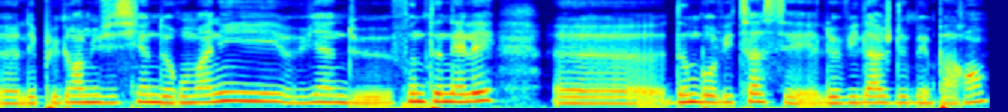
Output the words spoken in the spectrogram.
Euh, les plus grands musiciens de Roumanie viennent de Fontenelle. Euh, c'est le village de mes parents.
